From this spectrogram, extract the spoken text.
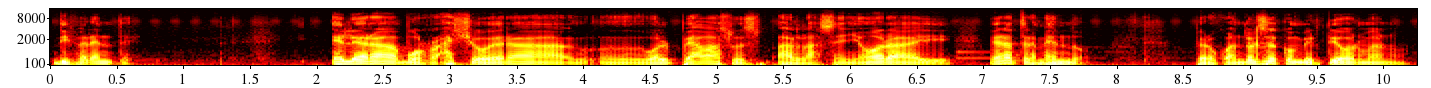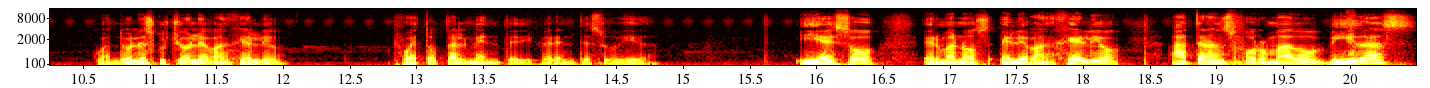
diferente. Él era borracho, era uh, golpeaba a, la señora y era tremendo. Pero cuando él se convirtió, hermano, cuando él escuchó el Evangelio, fue totalmente diferente su vida. Y eso, hermanos, el Evangelio ha transformado vidas,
